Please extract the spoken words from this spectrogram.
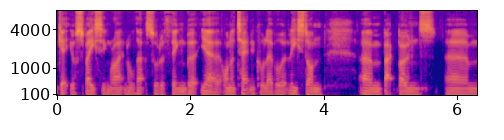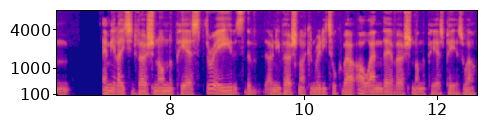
get your spacing right and all that sort of thing. But yeah, on a technical level, at least on um, Backbone's um, emulated version on the PS3, it's the only version I can really talk about. Oh, and their version on the PSP as well.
